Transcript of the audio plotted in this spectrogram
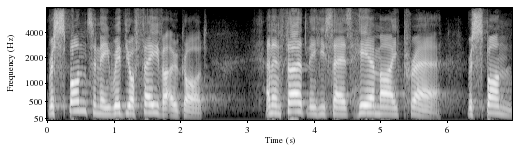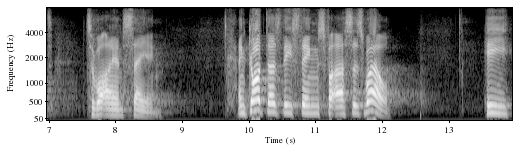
Respond to me with your favor, O God. And then thirdly, he says, Hear my prayer. Respond to what I am saying. And God does these things for us as well. He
